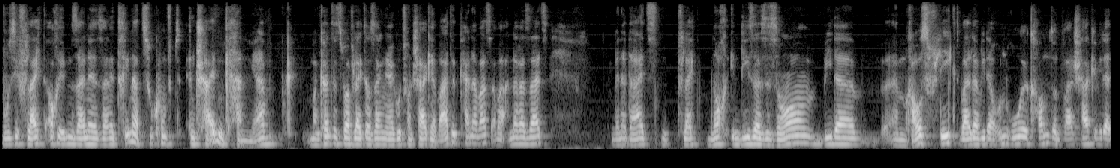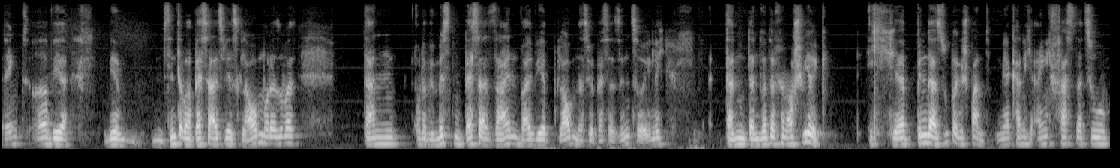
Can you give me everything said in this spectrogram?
wo sie vielleicht auch eben seine, seine Trainerzukunft entscheiden kann. Ja? Man könnte zwar vielleicht auch sagen, ja gut, von Schalke erwartet keiner was, aber andererseits wenn er da jetzt vielleicht noch in dieser Saison wieder ähm, rausfliegt, weil da wieder Unruhe kommt und weil Schalke wieder denkt, oh, wir, wir sind aber besser, als wir es glauben oder sowas, dann, oder wir müssten besser sein, weil wir glauben, dass wir besser sind, so ähnlich, dann, dann wird das schon auch schwierig. Ich äh, bin da super gespannt. Mehr kann ich eigentlich fast dazu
